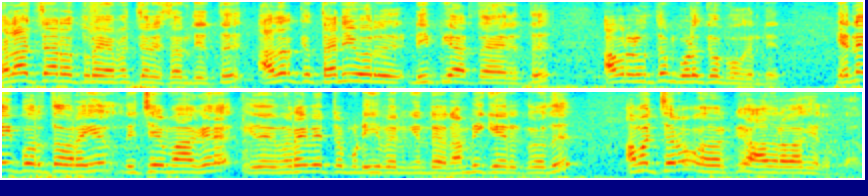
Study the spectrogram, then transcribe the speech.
கலாச்சாரத்துறை அமைச்சரை சந்தித்து அதற்கு தனி ஒரு டிபிஆர் தயாரித்து அவர்களுக்கும் கொடுக்க போகின்றேன். என்னை பொறுத்தவரையில் நிச்சயமாக இதை நிறைவேற்ற முடியும் என்கின்ற நம்பிக்கை இருக்கிறது. அமைச்சரும் அதற்கு ஆதரவாக இருந்தார்.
